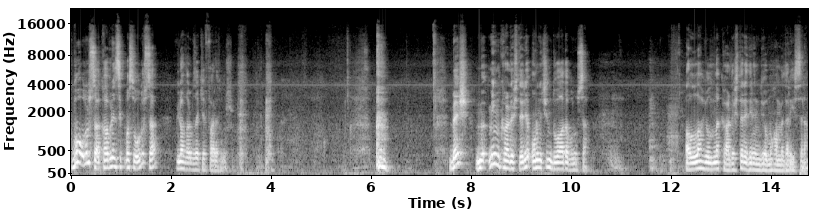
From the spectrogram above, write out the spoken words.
Bu olursa, kabrin sıkması olursa günahlarımıza kefaret olur. Beş, mümin kardeşleri onun için duada bulunsa. Allah yolunda kardeşler edinin diyor Muhammed Aleyhisselam.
